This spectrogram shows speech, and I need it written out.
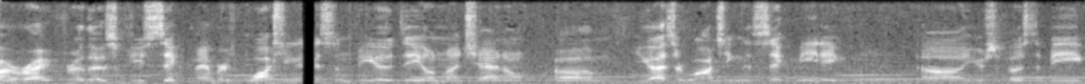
Alright, for those of you SiQ members watching this on VOD on my channel, um, you guys are watching the SiQ meeting. Uh, you're supposed to be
